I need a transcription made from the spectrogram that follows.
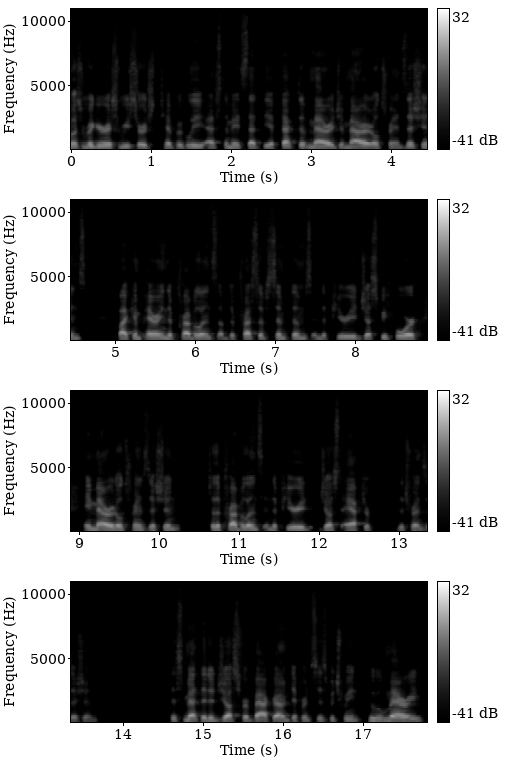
the most rigorous research typically estimates that the effect of marriage and marital transitions by comparing the prevalence of depressive symptoms in the period just before a marital transition to the prevalence in the period just after the transition. This method adjusts for background differences between who marry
